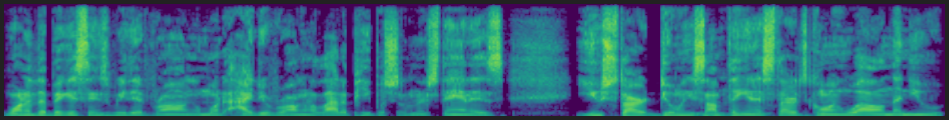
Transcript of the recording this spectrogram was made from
one of the biggest things we did wrong, and what I do wrong, and a lot of people should understand, is you start doing something and it starts going well, and then you.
